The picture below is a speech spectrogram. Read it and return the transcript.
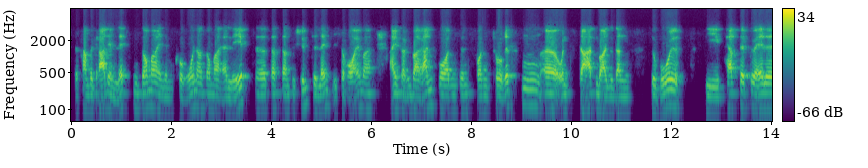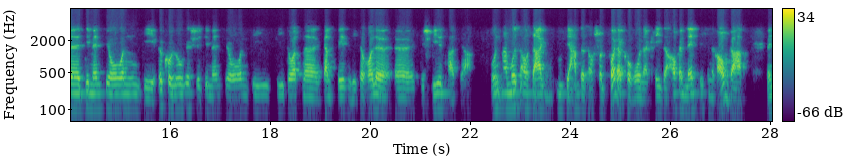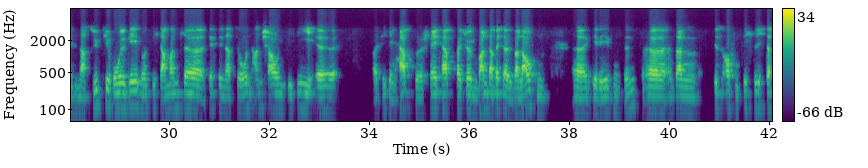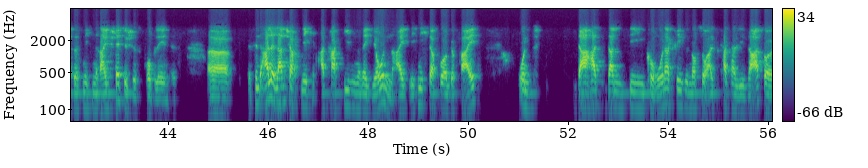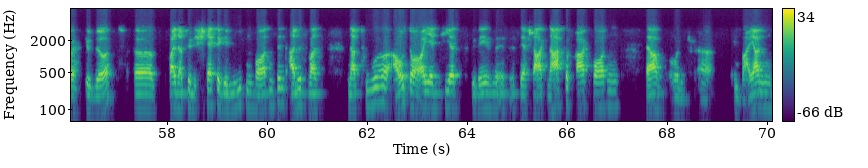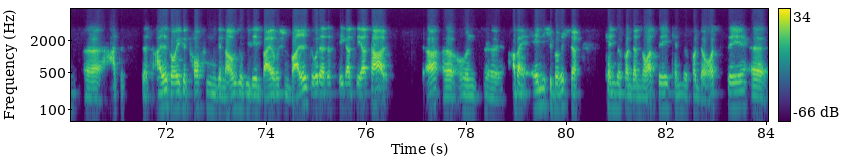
Das haben wir gerade im letzten Sommer, in dem Corona-Sommer erlebt, äh, dass dann bestimmte ländliche Räume einfach überrannt worden sind von Touristen. Äh, und da hatten wir also dann sowohl die perzeptuelle Dimension, die ökologische Dimension, die, die dort eine ganz wesentliche Rolle äh, gespielt hat, ja. Und man muss auch sagen, wir haben das auch schon vor der Corona-Krise auch im ländlichen Raum gehabt. Wenn Sie nach Südtirol gehen und sich da manche Destinationen anschauen, wie die, äh, weiß ich, im Herbst oder Spätherbst bei schönem Wanderwetter überlaufen äh, gewesen sind, äh, dann ist offensichtlich, dass das nicht ein rein städtisches Problem ist. Äh, es sind alle landschaftlich attraktiven Regionen eigentlich nicht davor gefeit. Und da hat dann die Corona-Krise noch so als Katalysator gewirkt, äh, weil natürlich Städte gemieden worden sind. Alles, was Natur, Outdoor-orientiert gewesen ist, ist sehr stark nachgefragt worden. Ja, und äh, in Bayern äh, hat es das Allgäu getroffen, genauso wie den Bayerischen Wald oder das Tegernseer Tal. Ja, äh, und äh, aber ähnliche Berichte kennen wir von der Nordsee, kennen wir von der Ostsee. Äh,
